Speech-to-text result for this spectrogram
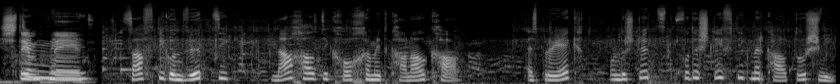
Stimmt nicht. Saftig und würzig, nachhaltig kochen mit Kanal K. Ein Projekt unterstützt von der Stiftung Mercator Schweiz.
